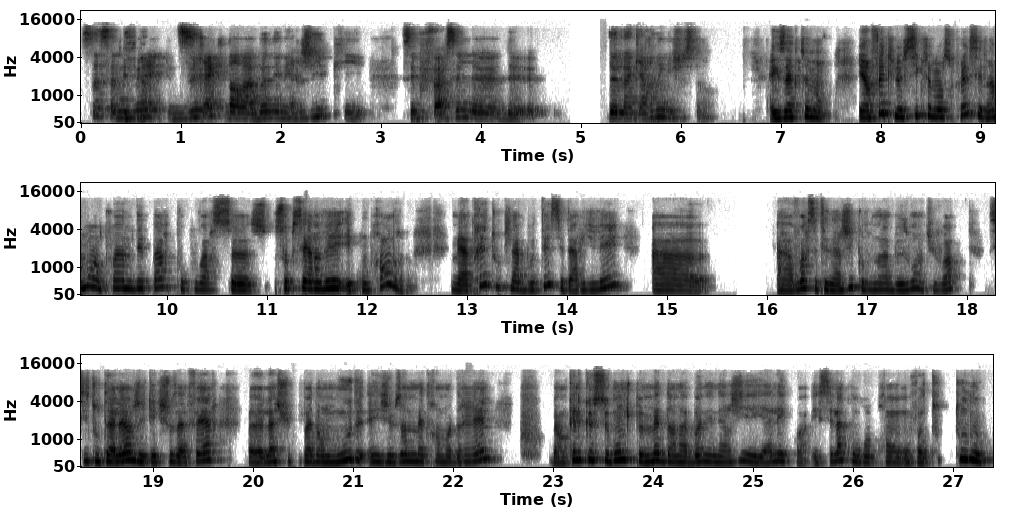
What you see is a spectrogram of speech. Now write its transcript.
ça, ça nous met direct dans la bonne énergie, puis c'est plus facile de, de l'incarner, justement. Exactement. Et en fait, le cycle menstruel, c'est vraiment un point de départ pour pouvoir s'observer et comprendre. Mais après, toute la beauté, c'est d'arriver à, avoir cette énergie quand on en a besoin, tu vois. Si tout à l'heure, j'ai quelque chose à faire, euh, là, je suis pas dans le mood et j'ai besoin de mettre en mode reine, ben, en quelques secondes, je peux me mettre dans la bonne énergie et y aller, quoi. Et c'est là qu'on reprend, on voit tout,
